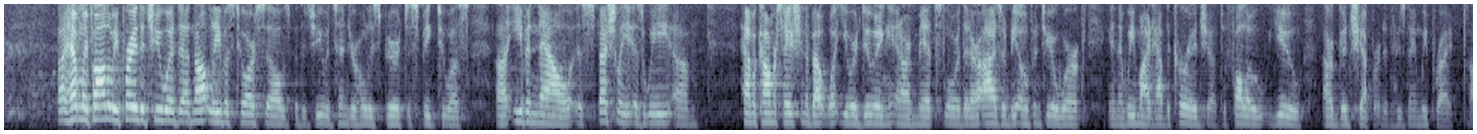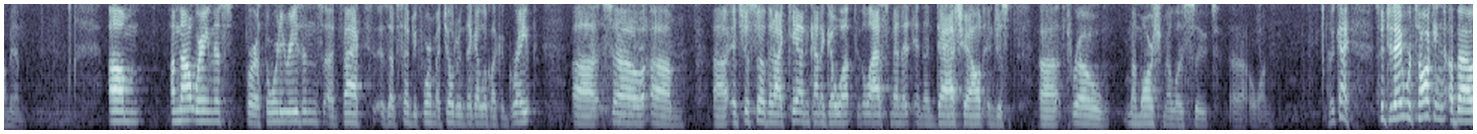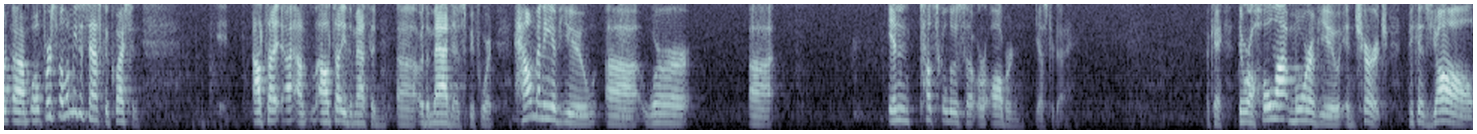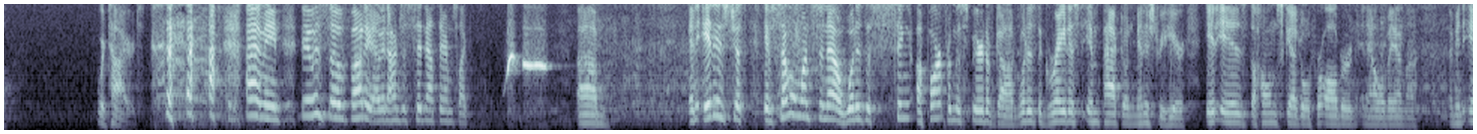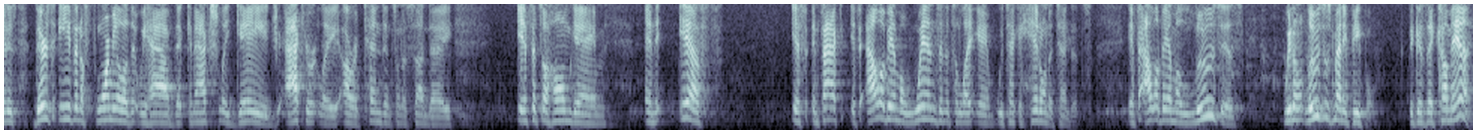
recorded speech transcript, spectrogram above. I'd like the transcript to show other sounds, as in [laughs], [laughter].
Uh, Heavenly Father, we pray that you would uh, not leave us to ourselves, but that you would send your Holy Spirit to speak to us uh, even now, especially as we um, have a conversation about what you are doing in our midst, Lord, that our eyes would be open to your work and that we might have the courage uh, to follow you, our good shepherd, in whose name we pray. Amen. Um, I'm not wearing this for authority reasons. In fact, as I've said before, my children think I look like a grape. Uh, so um, uh, it's just so that I can kind of go up to the last minute and then dash out and just uh, throw my marshmallow suit uh, on. Okay, so today we're talking about, um, well, first of all, let me just ask a question. I'll, tell, I'll, I'll tell you the method uh, or the madness before it. How many of you uh, were in Tuscaloosa or Auburn yesterday? Okay, there were a whole lot more of you in church because y'all were tired. [laughs] I mean, it was so funny. I mean, I'm just sitting out there, I'm just like, [laughs] um, and it is just, if someone wants to know what is the sing, apart from the Spirit of God, what is the greatest impact on ministry here, it is the home schedule for Auburn and Alabama. I mean, it is, there's even a formula that we have that can actually gauge accurately our attendance on a Sunday if it's a home game and if if, in fact, if Alabama wins and it's a late game, we take a hit on attendance. If Alabama loses, we don't lose as many people because they come in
